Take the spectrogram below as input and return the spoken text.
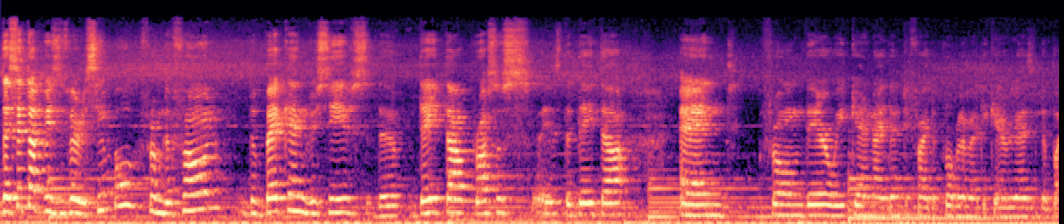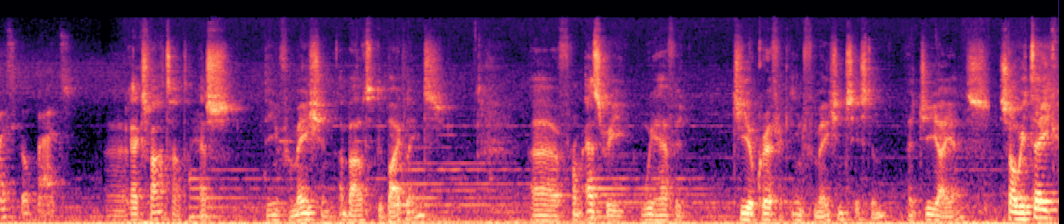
The setup is very simple. From the phone, the backend receives the data, processes the data, and from there we can identify the problematic areas in the bicycle paths. Uh, Rijkswaterstaat has the information about the bike lanes. Uh, from Esri we have a Geographic Information System, a GIS. So we take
